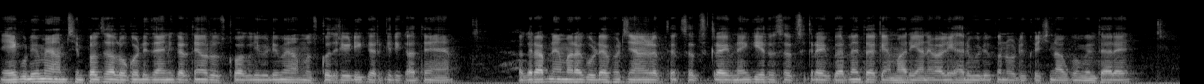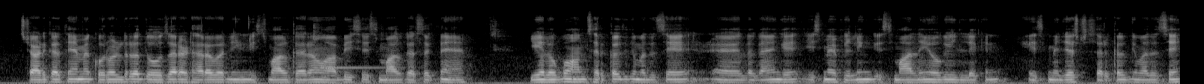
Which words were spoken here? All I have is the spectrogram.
एक वीडियो में हम सिंपल सा लोगो डिज़ाइन करते हैं और उसको अगली वीडियो में हम उसको थ्री करके दिखाते हैं। अगर आपने हमारा गुड एफर्ट चैनल अब तक सब्सक्राइब नहीं किया तो सब्सक्राइब कर लें ताकि हमारी आने वाली हर वीडियो का नोटिफिकेशन आपको मिलता रहे। स्टार्ट करते हैं मैं कोरोल्डर दो हज़ार अठारह वर्जन इस्तेमाल कर रहा हूँ, आप भी इसे इस्तेमाल कर सकते हैं। ये लोगो हम सर्कल की मदद से लगाएँगे। इसमें फिलिंग इस्तेमाल नहीं होगी, लेकिन इसमें जस्ट सर्कल की मदद से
